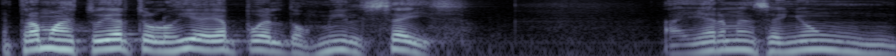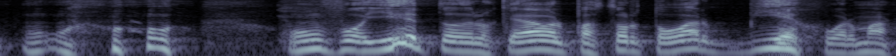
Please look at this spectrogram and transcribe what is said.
Entramos a estudiar teología ya por el 2006. Ayer me enseñó un, un folleto de los que daba el pastor Tobar, viejo hermano,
